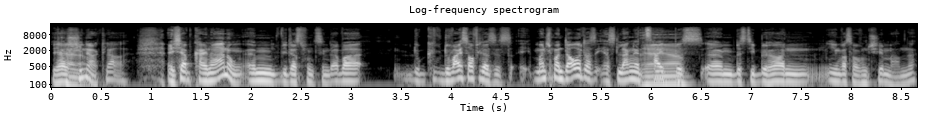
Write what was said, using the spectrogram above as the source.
ja, China, klar. Ich habe keine Ahnung, ähm, wie das funktioniert, aber du, du weißt auch, wie das ist. Manchmal dauert das erst lange Zeit, ja. Bis, ähm, bis die Behörden irgendwas auf dem Schirm haben. Ne?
